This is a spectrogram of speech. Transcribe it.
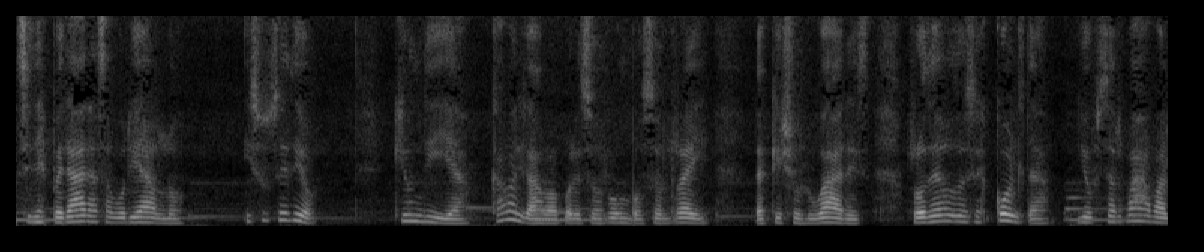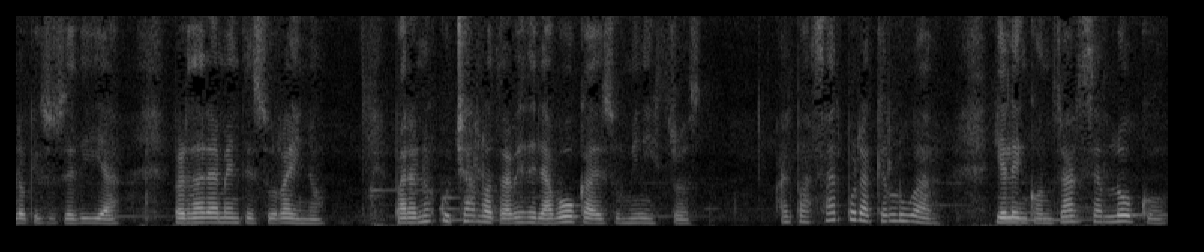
sin esperar a saborearlo. Y sucedió que un día cabalgaba por esos rumbos el rey de aquellos lugares, rodeado de su escolta, y observaba lo que sucedía verdaderamente en su reino, para no escucharlo a través de la boca de sus ministros. Al pasar por aquel lugar y al encontrarse al loco,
